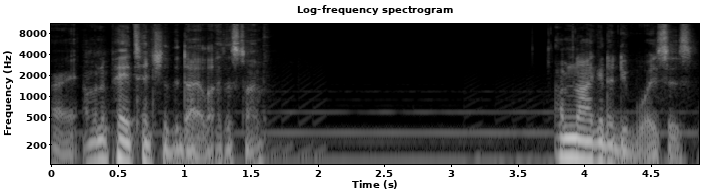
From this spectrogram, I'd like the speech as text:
All right, I'm gonna pay attention to the dialogue this time. I'm not gonna do voices.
